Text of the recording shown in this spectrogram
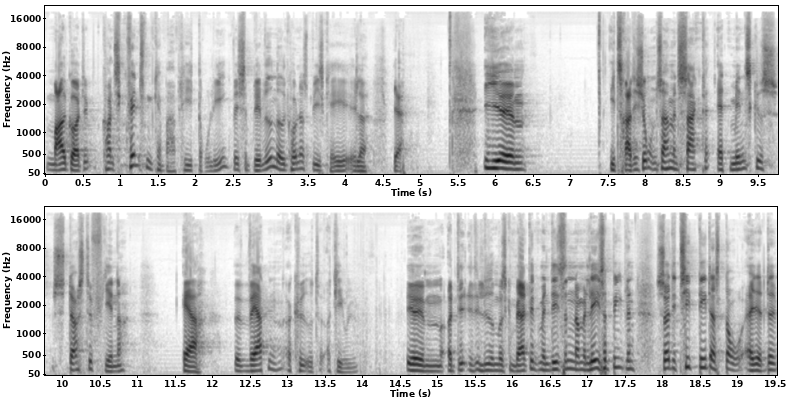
meget godt. Konsekvensen kan bare blive dårlig, ikke? hvis jeg bliver ved med kun at spise kage. Eller, ja. I, øh, i traditionen så har man sagt, at menneskets største fjender er øh, verden og kødet og djævlen. Øhm, og det, det lyder måske mærkeligt, men det er sådan, når man læser Bibelen, så er det tit det, der står, at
